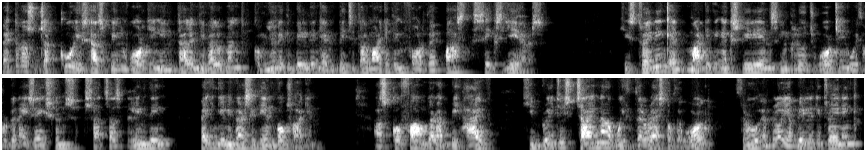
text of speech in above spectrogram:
Petros Djakouris has been working in talent development, community building, and digital marketing for the past six years. His training and marketing experience includes working with organizations such as LinkedIn, Peking University, and Volkswagen. As co-founder at BeHive, he bridges China with the rest of the world through employability training,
